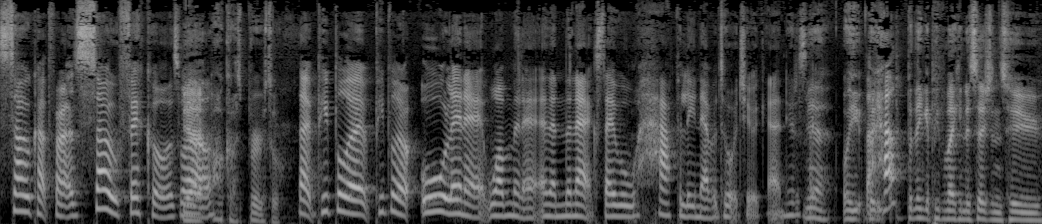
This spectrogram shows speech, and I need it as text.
So cutthroat and so fickle as well. Yeah. Oh god, it's brutal. Like people are people are all in it one minute, and then the next they will happily never talk to you again. You're just like, Yeah. Well, you, The but, hell? but then you get people making decisions who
